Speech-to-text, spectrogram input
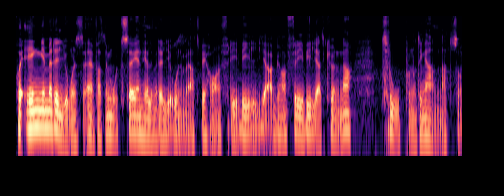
poängen med religion, även fast det motsäger en hel del med religion, med att vi har en fri vilja. Vi har en fri vilja att kunna tro på någonting annat som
